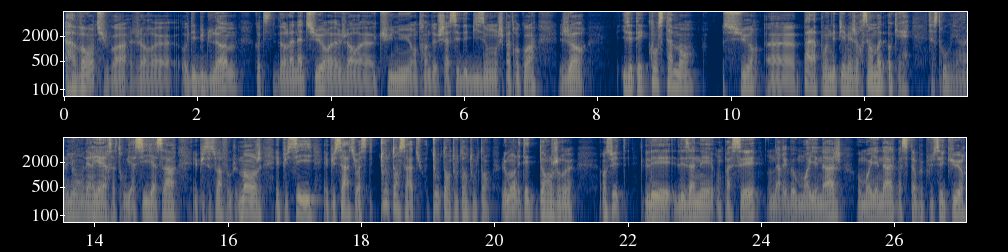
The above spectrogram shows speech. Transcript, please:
avant, tu vois, genre euh, au début de l'homme, quand il était dans la nature, euh, genre euh, cul nu, en train de chasser des bisons, je sais pas trop quoi, genre, ils étaient constamment sur, euh, pas la pointe des pieds, mais genre c'est en mode, ok, ça se trouve, il y a un lion derrière, ça se trouve, il y a ci, il y a ça, et puis ce soir, faut que je mange, et puis ci, et puis ça, tu vois, c'était tout le temps ça, tu vois, tout le temps, tout le temps, tout le temps. Le monde était dangereux. Ensuite, les, années ont passé, on est arrivé au Moyen Âge. Au Moyen Âge, bah, c'était un peu plus sécure,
